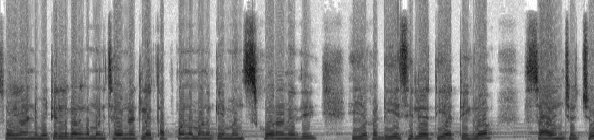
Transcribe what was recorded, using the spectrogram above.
సో ఇలాంటి మెటీరియల్ కనుక మనం చదివినట్లయితే తప్పకుండా మనకి మంచి స్కోర్ అనేది ఈ యొక్క డిఎస్సిలో టీఆర్టీలో సాధించవచ్చు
